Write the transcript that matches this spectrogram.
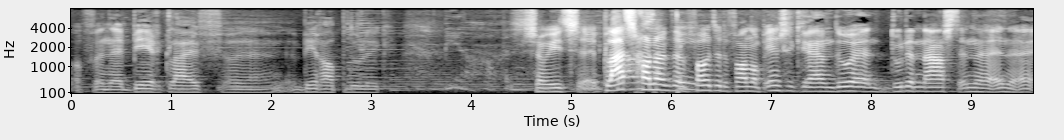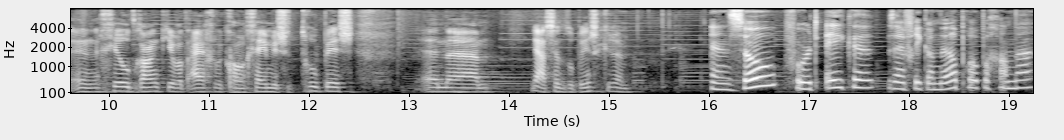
of een eh, berenkluif, eh, een berenhap bedoel ik. Zoiets. eh, Plaats gewoon een foto ervan op Instagram. Doe, eh, doe daarnaast een, eh, een, een, een geel drankje, wat eigenlijk gewoon chemische troep is. En ehm, ja, zet het op Instagram. En zo voert Eke zijn frikandelpropaganda.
